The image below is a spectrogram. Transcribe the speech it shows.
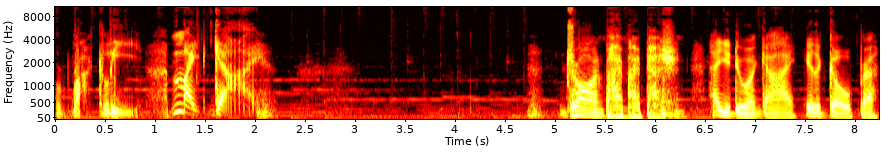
Rock Lee. Might Guy. Drawn by my passion. How you doing, Guy? You're the GOAT, bruh.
